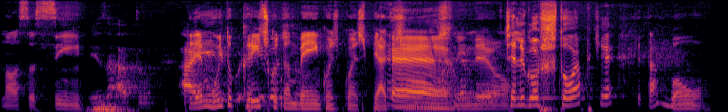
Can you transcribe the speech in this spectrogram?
Nossa, sim. exato. Ele Aí é muito ele crítico gostou. também com as, com as piadinhas, É. entendeu? Se ele gostou é porque. Porque tá bom.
